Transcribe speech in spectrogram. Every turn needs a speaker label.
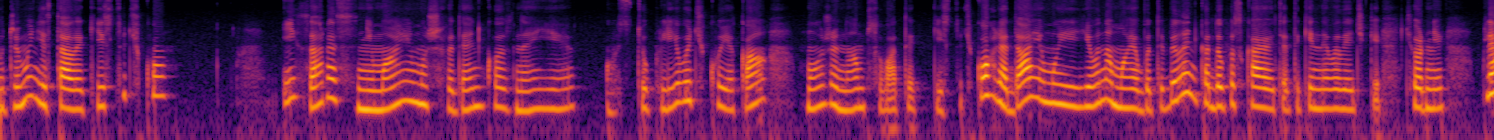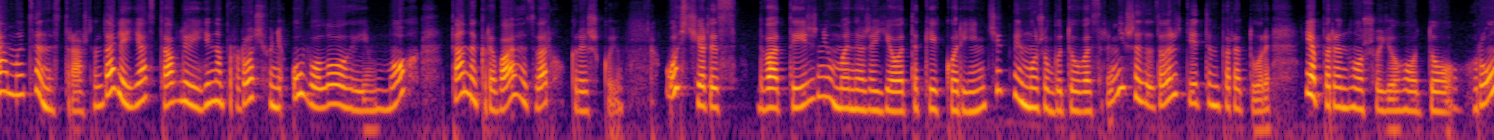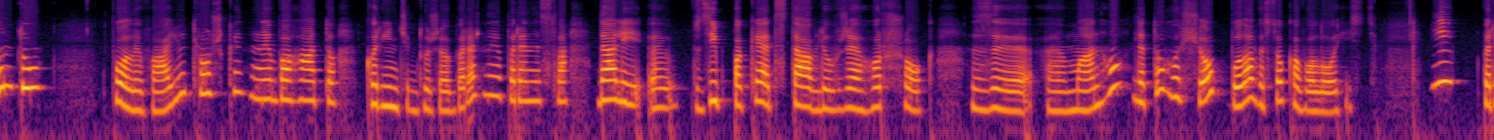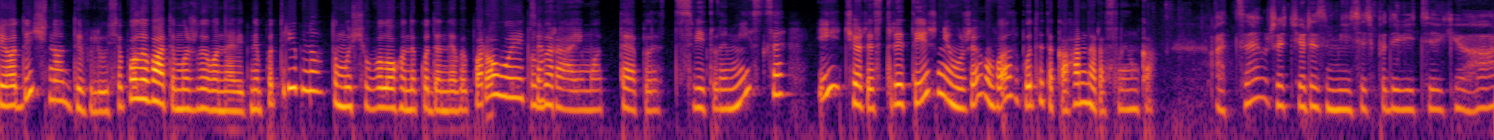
Speaker 1: Отже, ми дістали кісточку і зараз знімаємо швиденько з неї ось цю плівочку, яка може нам псувати кісточку. Оглядаємо її, вона має бути біленька, допускаються такі невеличкі чорні плями, це не страшно. Далі я ставлю її на пророщування у вологий мох та накриваю зверху кришкою. Ось через два тижні у мене вже є отакий корінчик, він може бути у вас раніше, залежить від температури. Я переношу його до ґрунту, поливаю трошки небагато, корінчик дуже обережно я перенесла. Далі е, в зіп-пакет ставлю вже горшок з е, манго для того, щоб була висока вологість. І періодично дивлюся. Поливати, можливо, навіть не потрібно, тому що волога нікуди не випаровується. Вибираємо тепле світле місце, і через три тижні вже у вас буде така гарна рослинка. А це вже через місяць, подивіться, які гарний.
